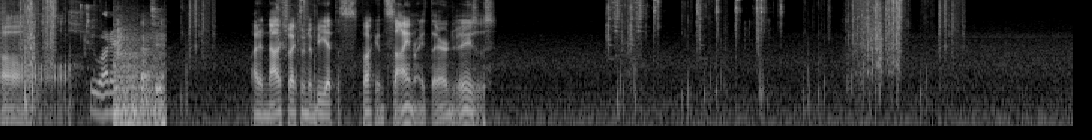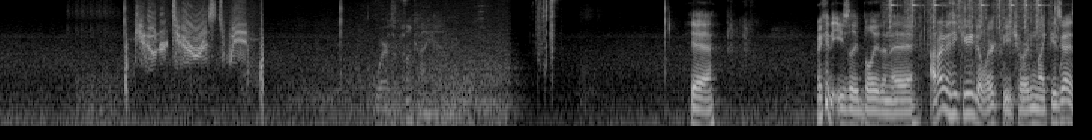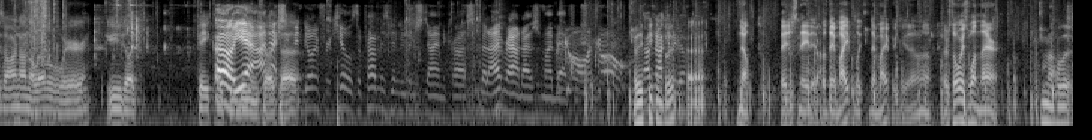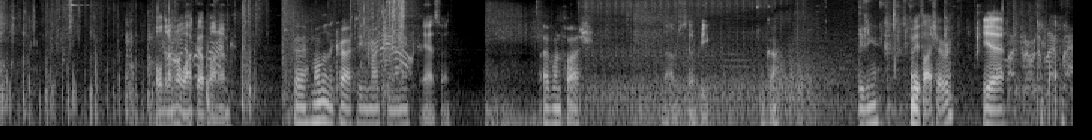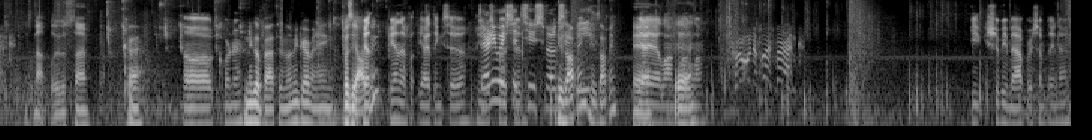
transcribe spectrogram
Oh. Two water. That's it. I did not expect him to be at the s- fucking sign right there. Jesus. Counter-terrorists win. Yeah. We could easily bully them there. I don't even think you need to lurk B, Jordan. Like, these guys aren't on the level where you need to, like, fake Oh yeah, I've like actually that. been going for kills. The problem has been we've been just dying across. But I round I was my bad. Go, sure. go. Are they I'm peeking blue? go. Uh, No. They just need it, but they might they might be good. I don't know. There's always one there. I'm gonna hold it. Hold it, I'm gonna walk up on him. Okay, I'm holding the crack so you can mark them. on me. Yeah, it's fine. I have one flash. No, I'm just gonna peek. Okay. Leaving it. let me flash over. Yeah. I'm throwing a flashback. He's not blue this time. Okay. Uh, corner. I'm gonna go bathroom. Let me grab an aim. Was he off Behind, me? behind the, yeah, I think so. He They already was wasted two smokes. He's at opping? He's opping? Yeah. Yeah, yeah, long, Yeah. long, long. Throwing. He should be map or something now.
